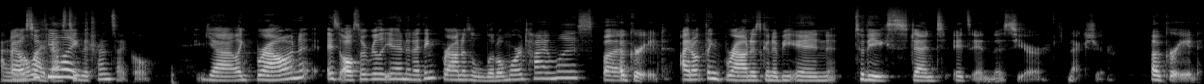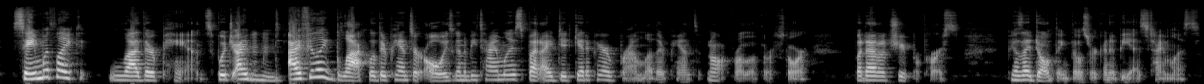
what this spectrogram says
I don't I know also why. feel Bestie, like- the trend cycle. Yeah, like brown is also really in, and I think brown is a little more timeless, but Agreed. I don't think brown is going to be in to the extent it's in this year, next year. Agreed. Same with like leather pants, which I Mhm. I feel like black leather pants are always going to be timeless, but I did get a pair of brown leather pants, not from the thrift store, but at a cheaper price because I don't think those are going to be as timeless.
